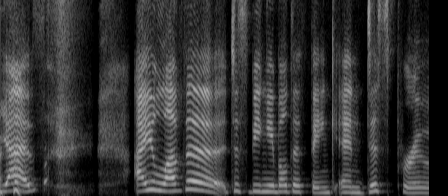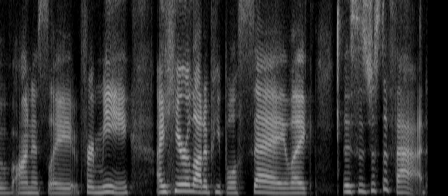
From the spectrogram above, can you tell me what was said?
yes. I love the just being able to think and disprove, honestly, for me. I hear a lot of people say, like, this is just a fad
